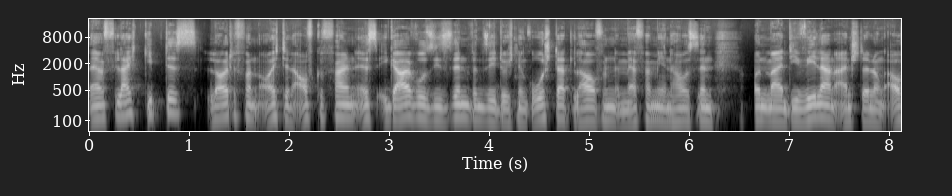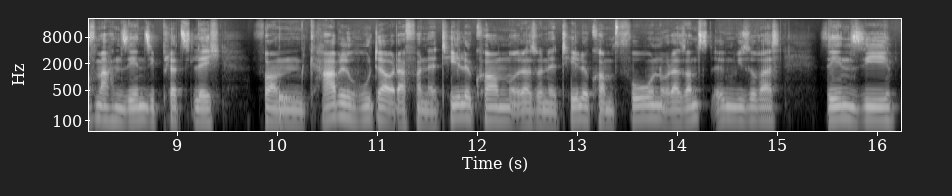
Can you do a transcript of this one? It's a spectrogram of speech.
Äh, vielleicht gibt es Leute von euch, denen aufgefallen ist, egal wo sie sind, wenn sie durch eine Großstadt laufen, im Mehrfamilienhaus sind und mal die WLAN-Einstellung aufmachen, sehen sie plötzlich vom Kabelrouter oder von der Telekom oder so eine Telekom-Phone oder sonst irgendwie sowas, sehen sie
